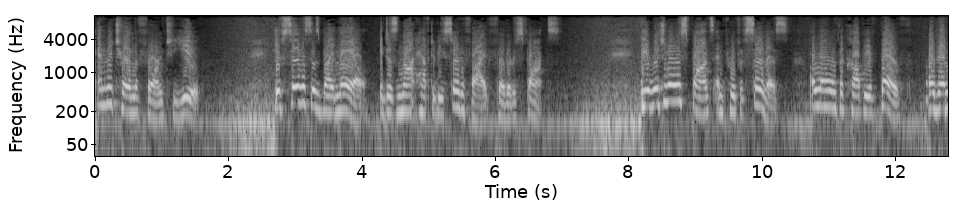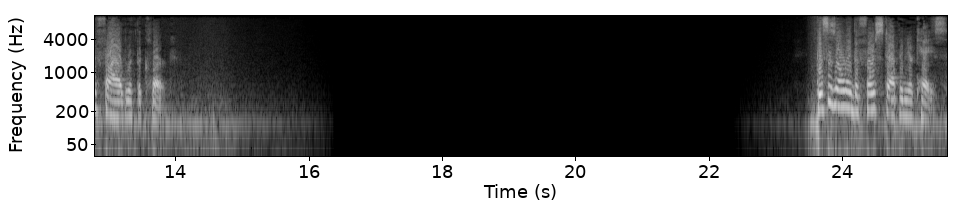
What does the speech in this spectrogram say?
and return the form to you. If service is by mail, it does not have to be certified for the response. The original response and proof of service, along with a copy of both, are then filed with the clerk. This is only the first step in your case.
